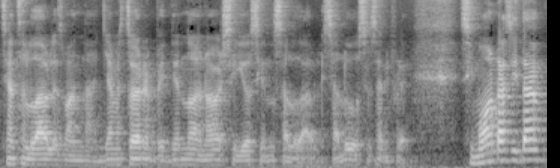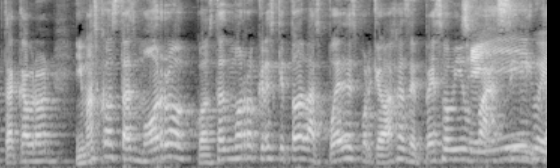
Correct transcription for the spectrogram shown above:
Sean saludables, banda. Ya me estoy arrepintiendo de no haber seguido siendo saludable. Saludos, César y Fred. Simón, racita, está cabrón. Y más cuando estás morro. Cuando estás morro crees que todas las puedes porque bajas de peso bien Sí, fácil. güey.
